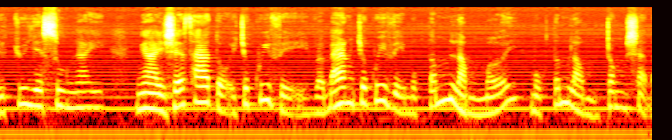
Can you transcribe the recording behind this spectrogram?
Đức Chúa Giêsu ngay. Ngài sẽ tha tội cho quý vị và ban cho quý vị một tấm lòng mới, một tấm lòng trong sạch.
